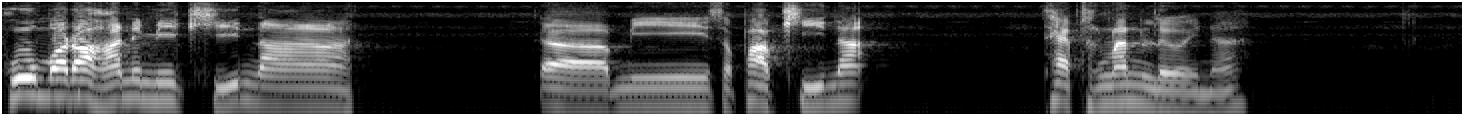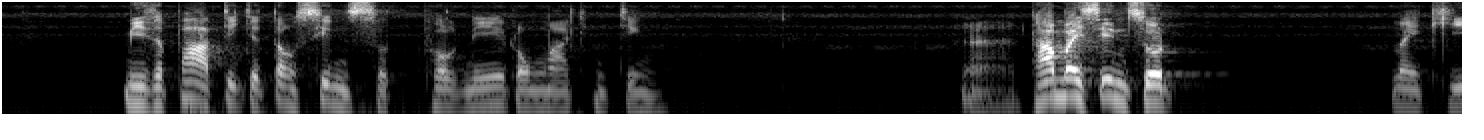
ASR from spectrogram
ภูมิอรหันต์มีขีนามีสภาพขีนะ แทบทั้งนั้นเลยนะ มีสภาพที่จะต้องสิ้นสุด พวกนี้ลงมาจริงๆถ้าไม่สิ้นสุด ไม่ขี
